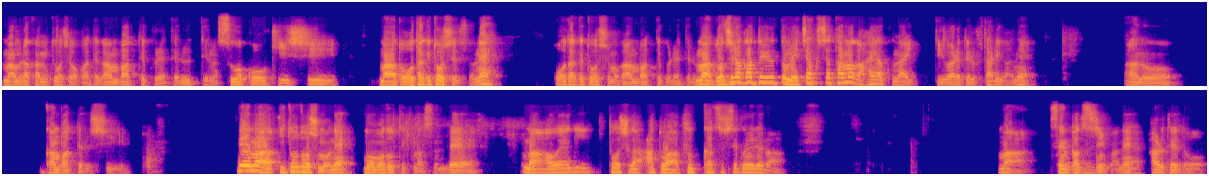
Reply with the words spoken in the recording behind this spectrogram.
まあ、村上投手がこうやって頑張ってくれてるっていうのはすごく大きいし、まあ、あと大竹投手ですよね。大竹投手も頑張ってくれてる。まあ、どちらかというと、めちゃくちゃ球が速くないって言われてる2人がね、あの、頑張ってるし。で、まあ、伊藤投手もね、もう戻ってきますんで、まあ、青柳投手があとは復活してくれれば、まあ、先発陣はね、ある程度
